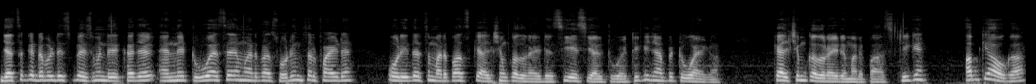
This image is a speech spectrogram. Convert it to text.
जैसे कि डबल डिस्प्लेसमेंट देखा जाए एन ए टू ऐसा है, हमारे पास सोडियम सल्फाइड है, और इधर से हमारे पास कैल्शियम क्लोराइड है सी ए सी एल टू है, ठीक है, जहाँ पे टू आएगा। कैल्शियम क्लोराइड हमारे पास, ठीक है। अब क्या होगा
